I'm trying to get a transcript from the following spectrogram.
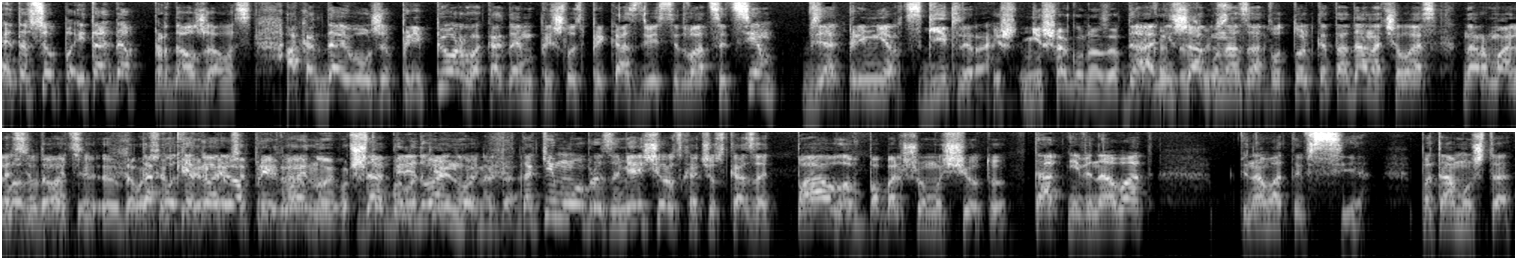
Это все и тогда продолжалось. А когда его уже приперло, когда ему пришлось приказ 227 взять пример с Гитлера. И ни шагу назад. Да, ни шагу назад. Да. Вот только тогда началась нормальная Ладно, ситуация. Давайте, давайте так вот я говорю перед войной. Вот что да, было перед войной. войной да. Таким образом, я еще раз хочу сказать, Павлов, по большому счету, так не виноват, виноваты все. Потому что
